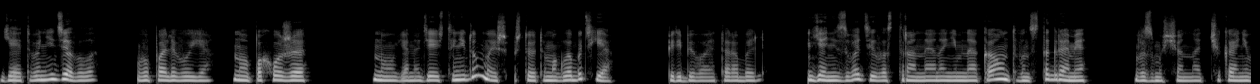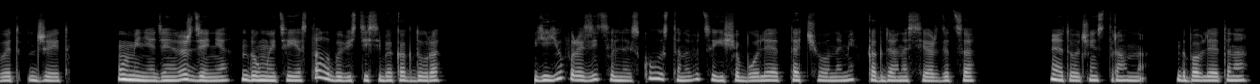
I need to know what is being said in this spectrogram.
«Я этого не делала», — выпаливаю я. «Но, похоже...» «Ну, я надеюсь, ты не думаешь, что это могла быть я?» — перебивает Арабель. «Я не заводила странный анонимный аккаунт в Инстаграме», — возмущенно отчеканивает Джейд. «У меня день рождения. Думаете, я стала бы вести себя как дура?» Ее выразительные скулы становятся еще более точёными, когда она сердится. «Это очень странно», — добавляет она.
